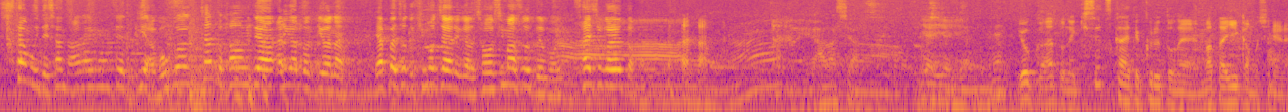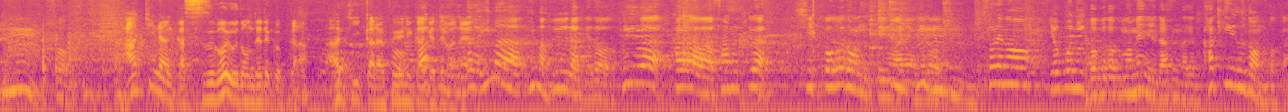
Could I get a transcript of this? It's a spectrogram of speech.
下向いてちゃんと洗い物せえっていや僕はちゃんと顔見てありがとうって言わない。やっぱりちょっと気持ち悪いからそうしますってもう最初から言ったもん。いい話やないやいやいやね。よくあとね季節変えてくるとねまたいいかもしれない、そう。秋なんかすごいうどん出てくるから秋から冬にかけてはだからね今今冬だけど冬は香川讃岐はしっぽうどんっていうのがあるんやけど、それの横に独特のメニュー出すんだけどかきうどんとか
